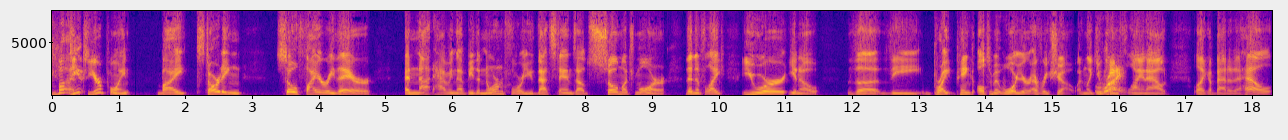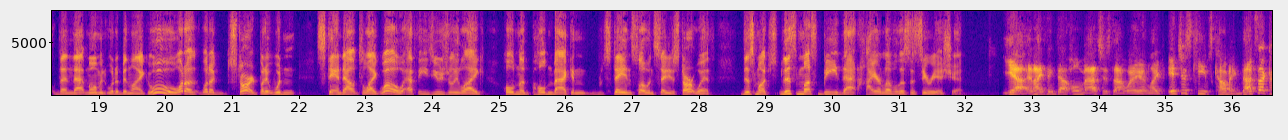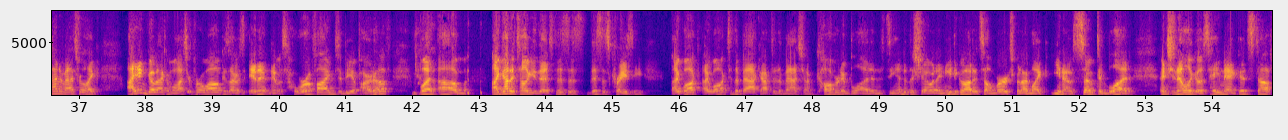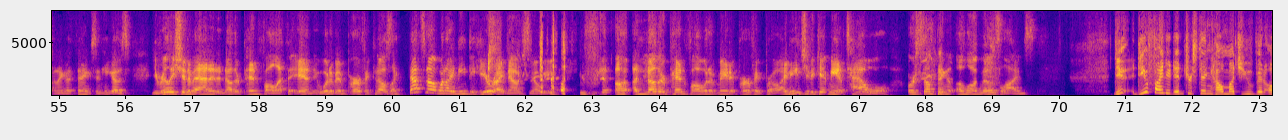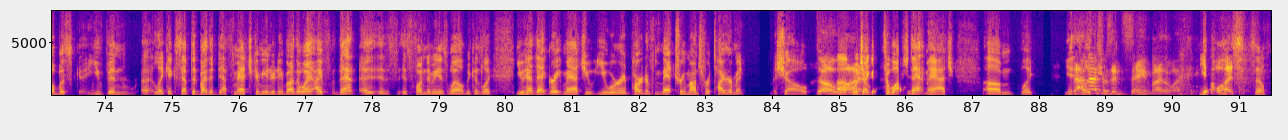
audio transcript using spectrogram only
But you, to your point, by starting so fiery there, and not having that be the norm for you, that stands out so much more than if like you were, you know, the the bright pink ultimate warrior every show and like you right. came flying out like a bat out of hell, then that moment would have been like, ooh, what a what a start, but it wouldn't stand out to like, whoa, Effy's usually like holding a, holding back and staying slow and steady to start with. This much this must be that higher level. This is serious shit. Yeah, and I think that whole match is that way, and like it just keeps coming. That's that kind of match where like I didn't go back and watch it for a while because I was in it and it was horrifying to be a part of. But um, I got to tell you this: this is this is crazy. I walk I walk to the back after the match. I'm covered in blood, and it's the end of the show, and I need to go out and sell merch, but I'm like, you know, soaked in blood. And Janela goes, "Hey man, good stuff," and I go, "Thanks." And he goes, "You really should have added another pinfall at the end. It would have been perfect." And I was like, "That's not what I need to hear right now, Joey. uh, another pinfall would have made it perfect, bro. I need you to get me a towel or something along those lines." Do you, do you find it interesting how much you've been almost you've been uh, like accepted by the deathmatch community? By the way, I that uh, is is fun to me as well because like you had that great match. You you were part of Matt Tremont's retirement show, oh, uh, which I got to watch that match. Um, like that like, match was insane, by the way. Yeah, it was. So,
